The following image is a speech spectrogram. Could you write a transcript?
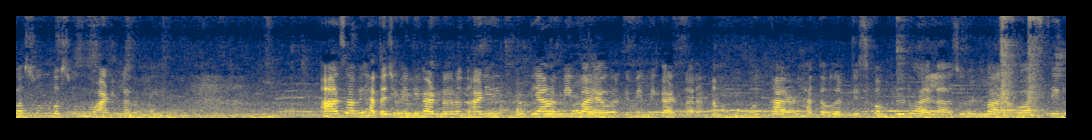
बसून बसून वाट लागली. आज आम्ही हाताची मेहंदी काढणार आहोत आणि उद्या आम्ही पायावरती मेहंदी काढणार आहोत. कारण हातावरतीच कंप्लीट व्हायला अजून बारा वाजतील.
